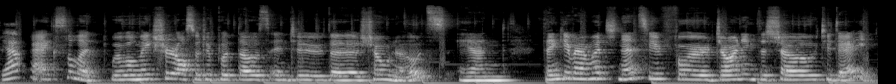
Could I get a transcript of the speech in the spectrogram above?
Yeah. Excellent. We will make sure also to put those into the show notes. And thank you very much, Nancy, for joining the show today.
